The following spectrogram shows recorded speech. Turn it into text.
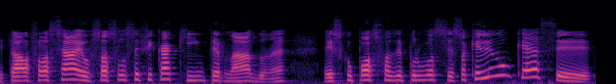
Então ela fala assim, ah, eu, só se você ficar aqui internado, né? É isso que eu posso fazer por você. Só que ele não quer ser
